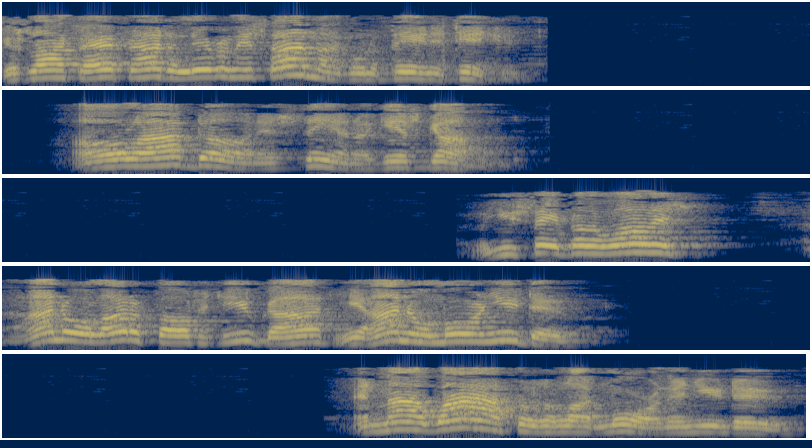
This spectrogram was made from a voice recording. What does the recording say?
Just like after I deliver this, I'm not going to pay any attention. All I've done is sin against God. Well, you say, Brother Wallace, I know a lot of faults that you've got. Yeah, I know more than you do. And my wife knows a lot more than you do.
